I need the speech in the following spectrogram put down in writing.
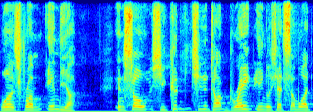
was from India. And so she couldn't, she didn't talk great English, had somewhat,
